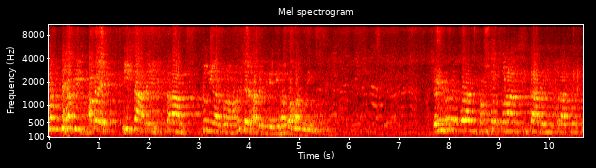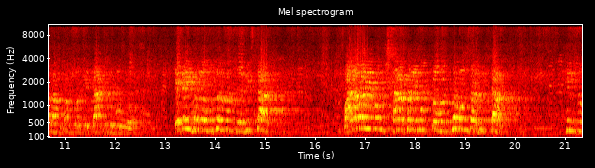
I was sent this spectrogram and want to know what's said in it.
সন্দেহাতীত ভাবে ঈসা আলাইহিস সালাম দুনিয়ার কোন মানুষের হাতে তিনি নিহত হননি। সেই কোরআন সম্পর্ক, কোরআন সীতা ইসলাম সম্পর্কে যা কিছু বলল, এটাই হলো মুসলমানদের বিশ্বাস। বাড়াবাড়ি এবং সারাসারি মুক্ত মধ্যপন্থার বিশ্বাস। কিন্তু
